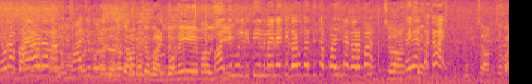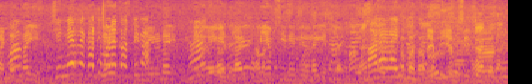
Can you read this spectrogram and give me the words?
एवढा बायावर आम्ही माझी तुमचं मुलगी आमचं भांडण नाहीये माझी मावशी मुलगी तीन महिन्याची गरोदर तिथं पडलं गरबा. याचं काय? तुमचं आमचं भांडण मग नाहीये. शिन्नेरने काठी मारत असते का? निर्णय? निर्णय घेतलाय बीएमसी ने निर्णय घेतलाय. मारा राहील नाही बीएमसीच्या जी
